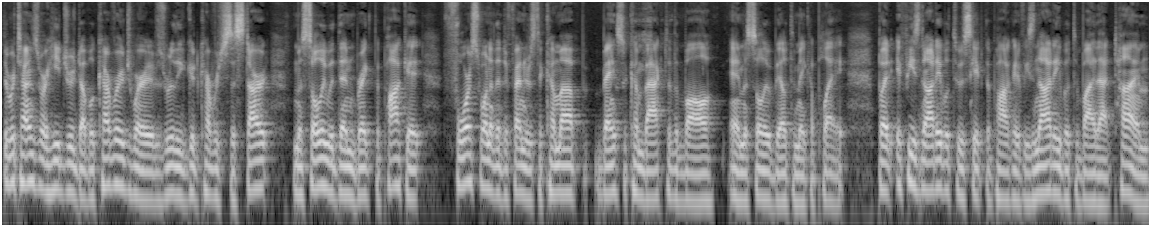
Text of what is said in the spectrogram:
there were times where he drew double coverage, where it was really good coverage to start. Masoli would then break the pocket, force one of the defenders to come up. Banks would come back to the ball, and Masoli would be able to make a play. But if he's not able to escape the pocket, if he's not able to buy that time,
